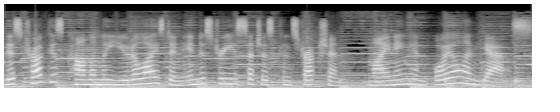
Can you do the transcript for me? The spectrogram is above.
This truck is commonly utilized in industries such as construction, mining and oil and gas.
